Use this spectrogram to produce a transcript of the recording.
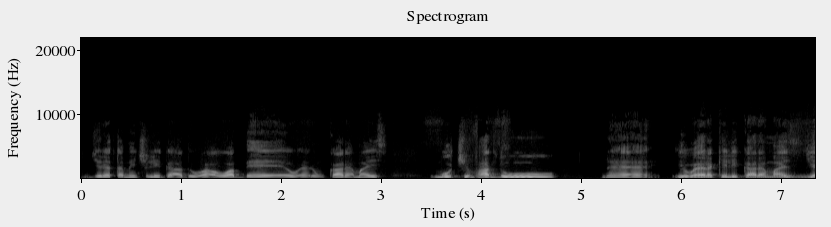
diretamente ligado ao Abel, era um cara mais motivador, né? Eu era aquele cara mais de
